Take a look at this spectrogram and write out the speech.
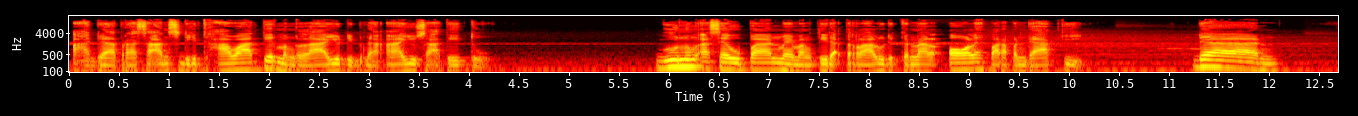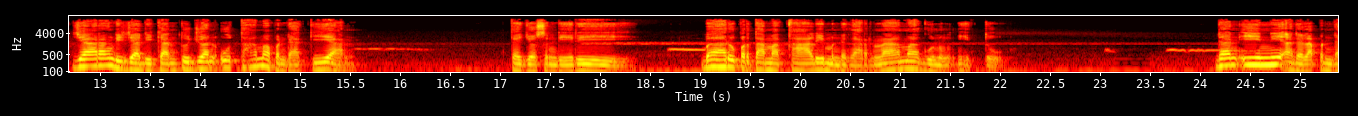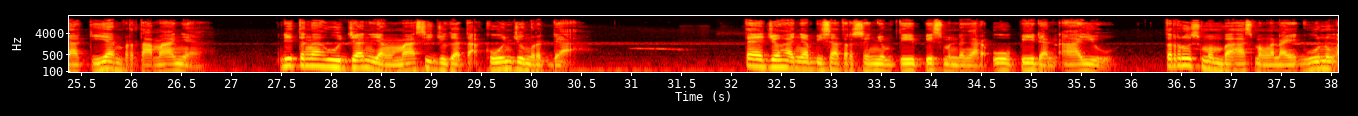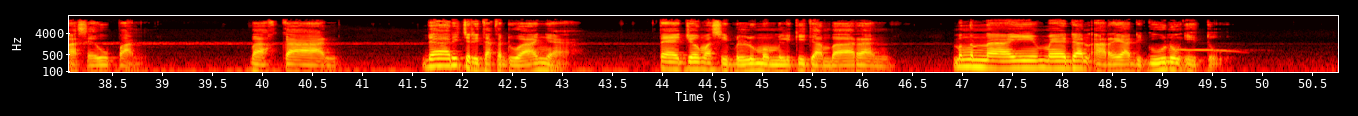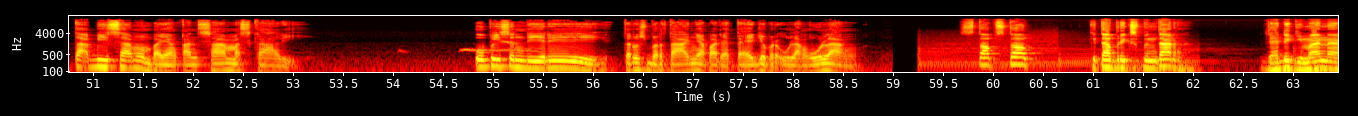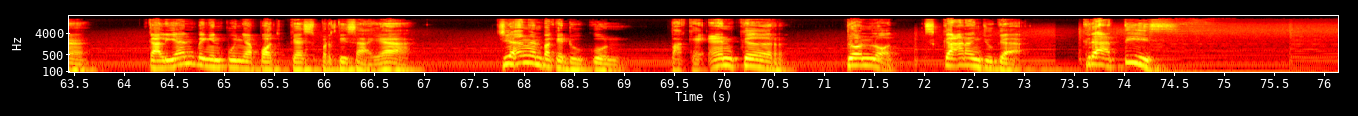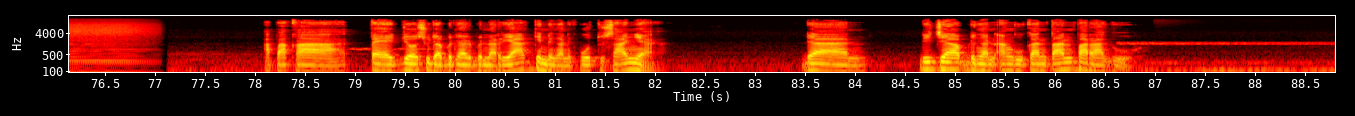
Ada perasaan sedikit khawatir menggelayut di benak Ayu saat itu. Gunung Aseupan memang tidak terlalu dikenal oleh para pendaki, dan jarang dijadikan tujuan utama pendakian. Tejo sendiri. Baru pertama kali mendengar nama gunung itu. Dan ini adalah pendakian pertamanya. Di tengah hujan yang masih juga tak kunjung reda. Tejo hanya bisa tersenyum tipis mendengar Upi dan Ayu Terus membahas mengenai Gunung Aseupan. Bahkan Dari cerita keduanya Tejo masih belum memiliki gambaran Mengenai medan area di gunung itu. Tak bisa membayangkan sama sekali. Upi sendiri terus bertanya pada Tejo berulang-ulang. Stop, stop. Kita break sebentar. Jadi gimana? Kalian pengen punya podcast seperti saya? Jangan pakai dukun. Pakai Anchor. Download sekarang juga. Gratis Apakah Tejo sudah benar-benar yakin dengan keputusannya? Dan Dijawab dengan anggukan tanpa ragu.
